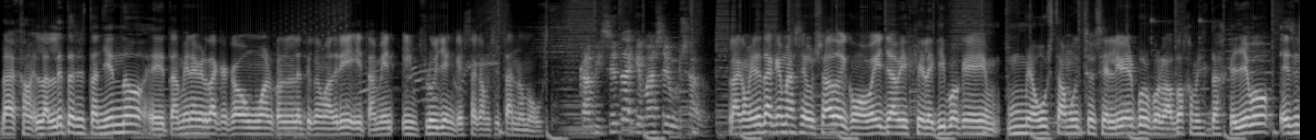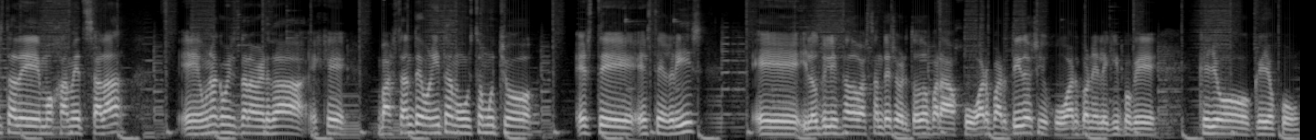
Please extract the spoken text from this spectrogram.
Las, las letras están yendo, eh, también es verdad que acabo muy mal con el Atlético de Madrid y también influye en que esta camiseta no me gusta. Camiseta que más he usado. La camiseta que más he usado y como veis ya veis que el equipo que me gusta mucho es el Liverpool por las dos camisetas que llevo. Es esta de Mohamed Salah. Eh, una camiseta la verdad es que bastante bonita, me gusta mucho este, este gris eh, y lo he utilizado bastante sobre todo para jugar partidos y jugar con el equipo que, que yo, que yo juego.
